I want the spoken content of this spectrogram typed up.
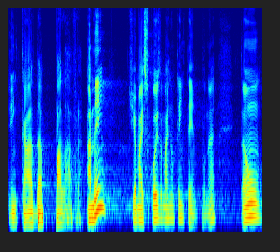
em cada palavra. Amém? Tinha mais coisa, mas não tem tempo, né? Então,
